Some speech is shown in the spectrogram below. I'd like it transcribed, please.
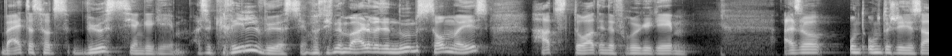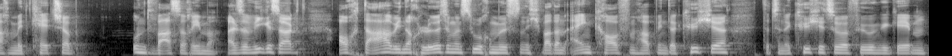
Weiters hat es Würstchen gegeben, also Grillwürstchen, was normalerweise nur im Sommer ist, hat es dort in der Früh gegeben. Also und unterschiedliche Sachen mit Ketchup und was auch immer. Also wie gesagt, auch da habe ich nach Lösungen suchen müssen. Ich war dann einkaufen, habe in der Küche, da hat es eine Küche zur Verfügung gegeben,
